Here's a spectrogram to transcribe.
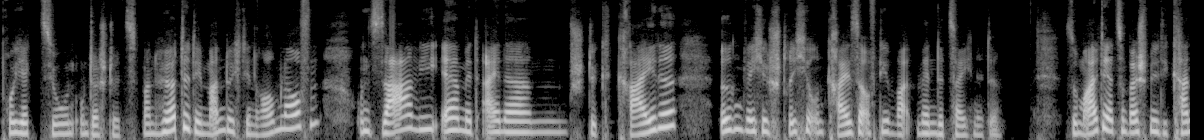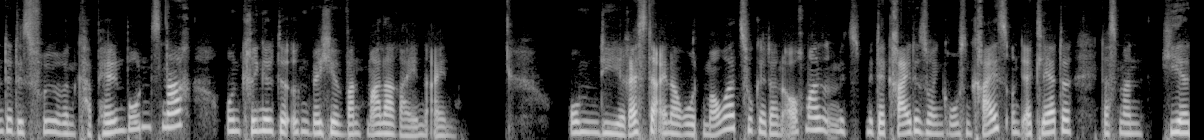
Projektion unterstützt. Man hörte den Mann durch den Raum laufen und sah, wie er mit einem Stück Kreide irgendwelche Striche und Kreise auf die Wände zeichnete. So malte er zum Beispiel die Kante des früheren Kapellenbodens nach und kringelte irgendwelche Wandmalereien ein um die Reste einer roten Mauer zog er dann auch mal mit, mit der Kreide so einen großen Kreis und erklärte, dass man hier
